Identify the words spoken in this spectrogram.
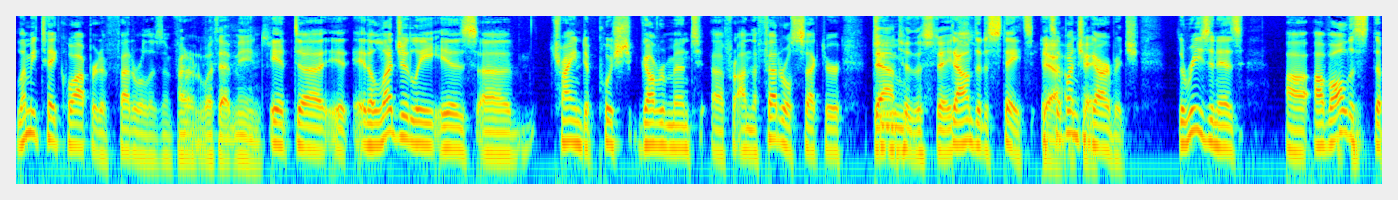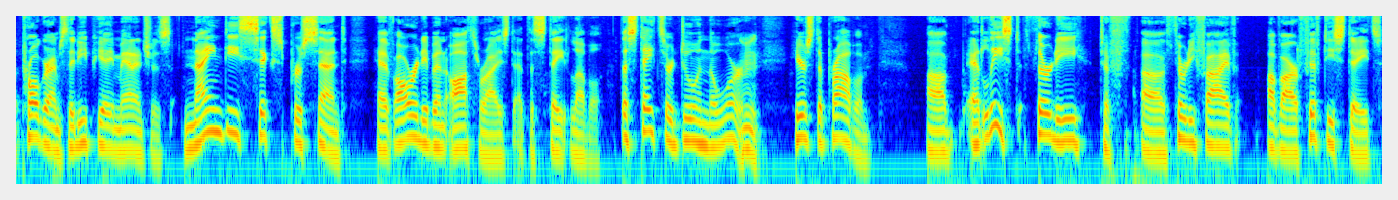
Let me take cooperative federalism. I don't know what that means. It uh, it, it, allegedly is uh, trying to push government uh, for, on the federal sector to, down to the states. Down to the states. It's yeah, a bunch okay. of garbage. The reason is uh, of all the, the programs that EPA manages, 96 percent have already been authorized at the state level. The states are doing the work. Mm. Here's the problem. Uh, at least 30 to uh, 35 of our 50 states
